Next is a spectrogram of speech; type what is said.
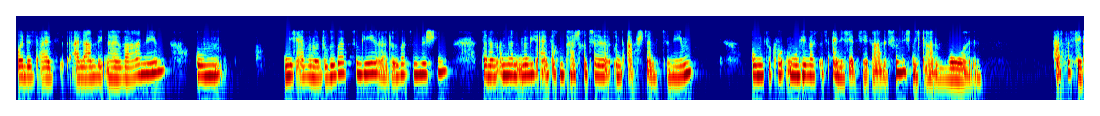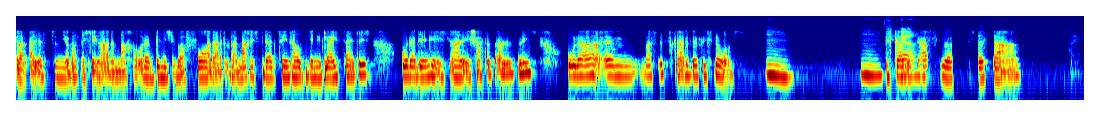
und es als Alarmsignal wahrnehmen, um nicht einfach nur drüber zu gehen oder drüber zu wischen, sondern um dann wirklich einfach ein paar Schritte und Abstand zu nehmen um zu gucken, okay, was ist eigentlich jetzt hier gerade? Fühle ich mich gerade wohl? Passt das hier gerade alles zu mir, was ich hier gerade mache? Oder bin ich überfordert? Oder mache ich wieder 10.000 Dinge gleichzeitig? Oder denke ich gerade, ich schaffe das alles nicht? Oder ähm, was ist gerade wirklich los? Mm. Mm. Ich glaube, ja. dafür ist das da.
